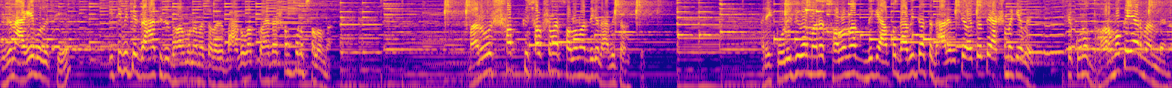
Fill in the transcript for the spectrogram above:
এই জন্য আগেই বলেছি পৃথিবীতে যাহা কিছু ধর্ম নামে চলে, ভাগবত কহেদা সম্পূর্ণ ছলনা। মানুষ সব সবসময় ছলনার দিকে ধাবিত হচ্ছে। আর এই কলিযুগের মানুষ ছলনার দিকে এত ধাবিত হচ্ছে, ধারে হতে হতে একসময় কি হবে, সে কোনো ধর্মকেই আর মানবে না।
